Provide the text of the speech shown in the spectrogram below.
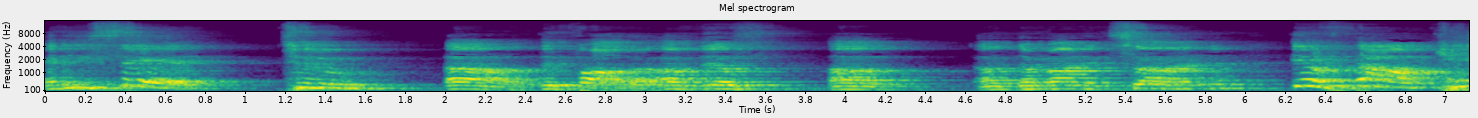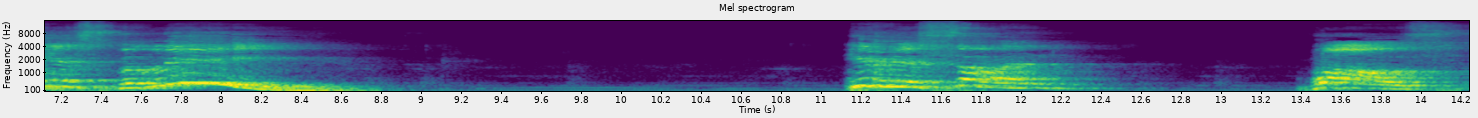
And he said to uh, the father of this uh, uh, demonic son, if thou canst believe. Here his son was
